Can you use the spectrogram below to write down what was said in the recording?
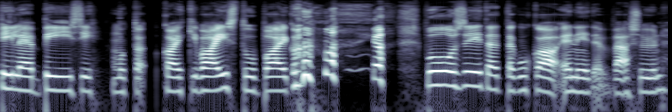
bilebiisi, mutta kaikki vaan istuu paikalla ja puhuu siitä, että kuka on eniten väsynyt.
